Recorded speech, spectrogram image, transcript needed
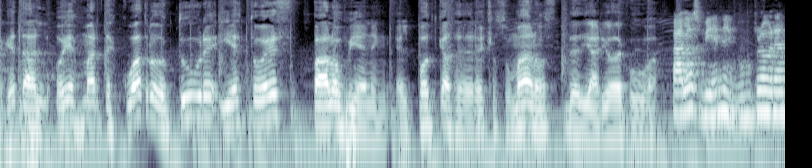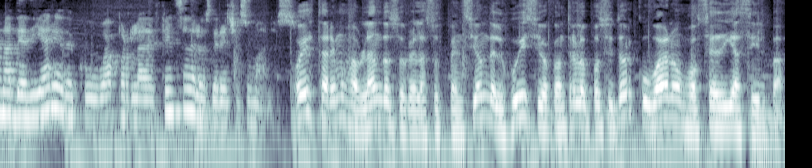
Hola, ¿qué tal? Hoy es martes 4 de octubre y esto es Palos Vienen, el podcast de derechos humanos de Diario de Cuba. Palos Vienen, un programa de Diario de Cuba por la defensa de los derechos humanos. Hoy estaremos hablando sobre la suspensión del juicio contra el opositor cubano José Díaz Silva,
